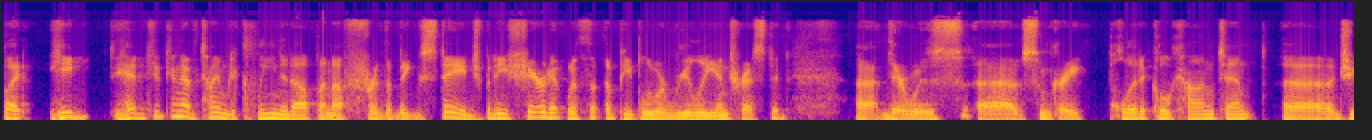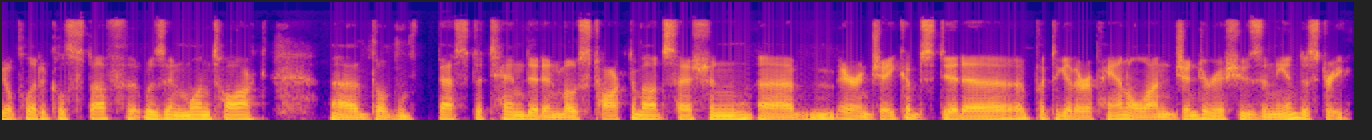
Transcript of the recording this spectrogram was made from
but he had, didn't have time to clean it up enough for the big stage. But he shared it with uh, people who were really interested. Uh, there was uh, some great political content, uh, geopolitical stuff that was in one talk. Uh, the best attended and most talked about session, um, Erin Jacobs did a put together a panel on gender issues in the industry,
